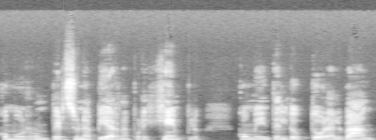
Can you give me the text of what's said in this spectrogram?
como romperse una pierna, por ejemplo, comenta el doctor Albán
